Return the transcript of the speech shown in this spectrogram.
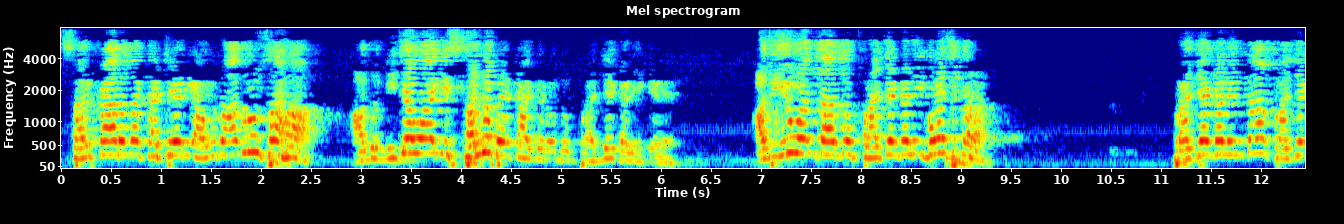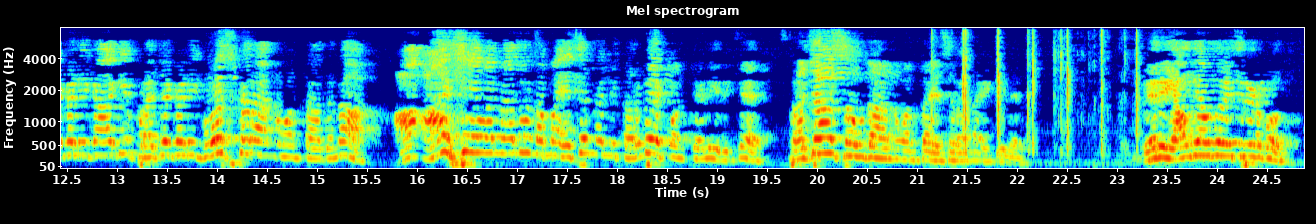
ಸರ್ಕಾರದ ಕಚೇರಿ ಹೌದಾದ್ರೂ ಸಹ ಅದು ನಿಜವಾಗಿ ಸಲ್ಲಬೇಕಾಗಿರೋದು ಪ್ರಜೆಗಳಿಗೆ. ಅದು ಇರುವಂತಹದ್ದು ಪ್ರಜೆಗಳಿಗೋಸ್ಕರ. ಪ್ರಜೆಗಳಿಂದ ಪ್ರಜೆಗಳಿಗಾಗಿ ಪ್ರಜೆಗಳಿಗೋಸ್ಕರ ಅನ್ನುವಂತಹದನ್ನ ಆ ಆಶಯವನ್ನಾದ್ರೂ ನಮ್ಮ ಹೆಸರಿನಲ್ಲಿ ತರಬೇಕು ಅಂತ ಹೇಳಿ ಇದಕ್ಕೆ ಪ್ರಜಾಸೌಧ ಅನ್ನುವಂತ ಹೆಸರನ್ನ ಇಟ್ಟಿದ್ದೇವೆ. ಬೇರೆ ಯಾವ್ದಾವುದೋ ಹೆಸರು ಇಡಬಹುದು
